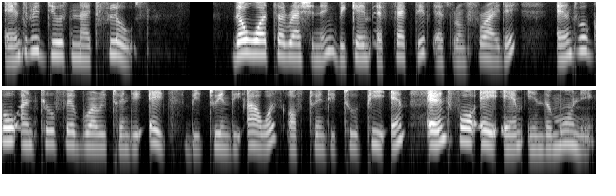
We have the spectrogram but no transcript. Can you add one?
and reduce night flows. The water rationing became effective as from Friday and will go until February 28th between the hours of 22 p.m. and 4 a.m. in the morning.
